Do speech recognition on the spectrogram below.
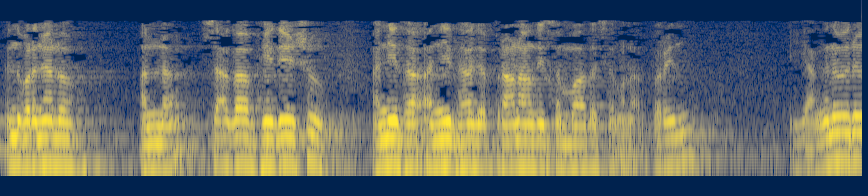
എന്ന് പറഞ്ഞാലോ? അല്ല ശാഖാഭേദേഷു അന്യഥ അന്യഥാജ പ്രാണാദി സംവാദ ശ്രമണ പറയുന്നു. ഈ അങ്ങനെ ഒരു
